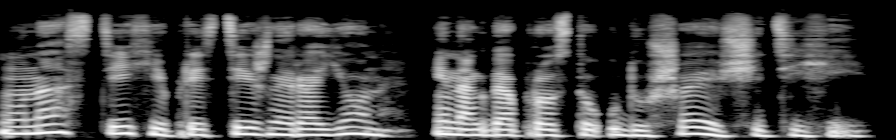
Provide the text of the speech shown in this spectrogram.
У нас тихий престижный район, иногда просто удушающе тихий.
